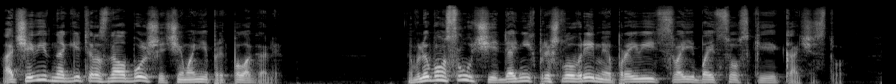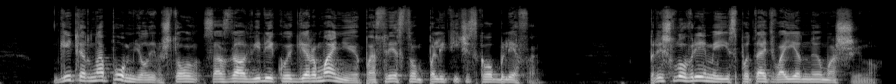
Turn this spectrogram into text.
Очевидно, Гитлер знал больше, чем они предполагали. В любом случае, для них пришло время проявить свои бойцовские качества. Гитлер напомнил им, что он создал Великую Германию посредством политического блефа. Пришло время испытать военную машину.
